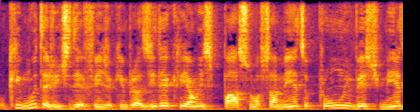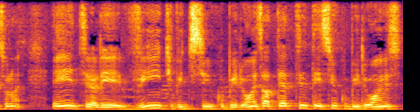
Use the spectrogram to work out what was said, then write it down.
O que muita gente defende aqui em Brasília é criar um espaço no orçamento para um investimento né, entre ali 20, 25 bilhões até 35 bilhões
